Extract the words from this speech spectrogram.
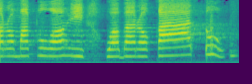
warahmatullahi wabarakatuh.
